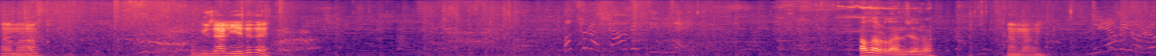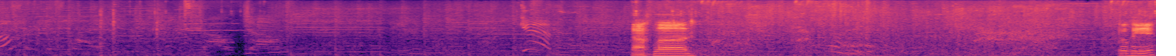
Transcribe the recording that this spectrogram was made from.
Tamam. Bu güzel yedi de. Al oradan canı. Tamam. Ah lan. Çok iyi.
